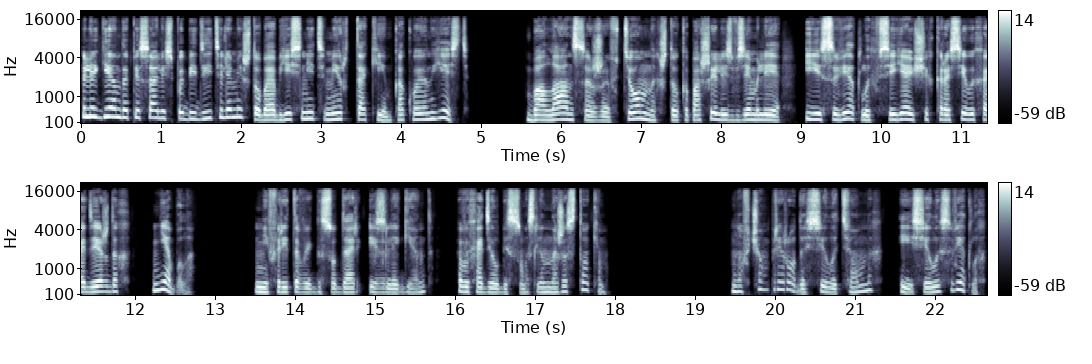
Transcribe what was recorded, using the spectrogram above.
Легенды писались победителями, чтобы объяснить мир таким, какой он есть. Баланса же в темных, что копошились в земле, и светлых в сияющих красивых одеждах не было. Нефритовый государь из легенд выходил бессмысленно жестоким. Но в чем природа силы темных и силы светлых?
